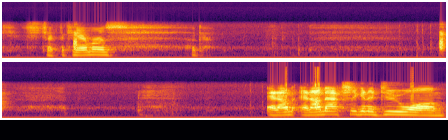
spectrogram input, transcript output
Just check the cameras. Okay. And I'm and I'm actually gonna do um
